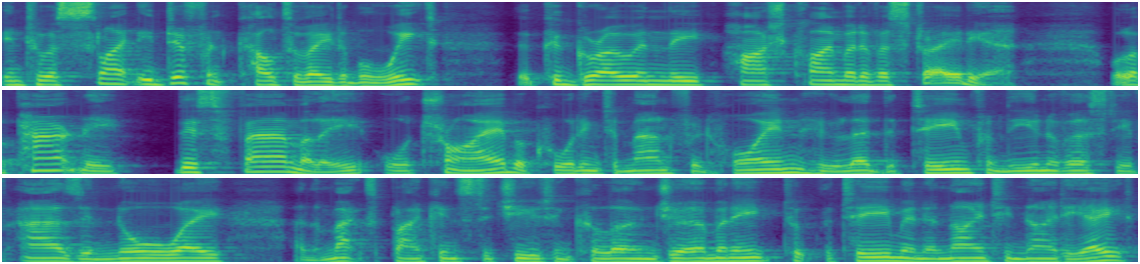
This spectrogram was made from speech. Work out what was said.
into a slightly different cultivatable wheat that could grow in the harsh climate of Australia. Well, apparently, this family or tribe, according to Manfred Heun, who led the team from the University of Aas in Norway and the Max Planck Institute in Cologne, Germany, took the team in in 1998.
